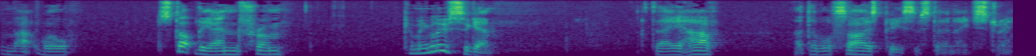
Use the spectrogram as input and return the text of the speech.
And that will stop the end from coming loose again. There you have a double-sized piece of Stone Age string.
